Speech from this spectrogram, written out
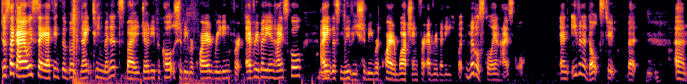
just like I always say, I think the book 19 Minutes by Jodi Picoult should be required reading for everybody in high school. I mm-hmm. think this movie should be required watching for everybody, but middle school and high school, and even adults too. But um,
